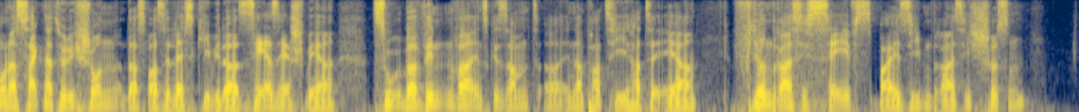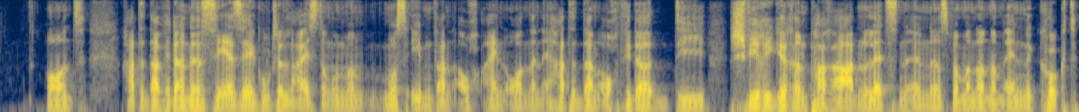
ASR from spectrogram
und das zeigt natürlich schon, dass Wasilewski wieder sehr, sehr schwer zu überwinden war. Insgesamt äh, in der Partie hatte er 34 Saves bei 37 Schüssen und hatte da wieder eine sehr, sehr gute Leistung. Und man muss eben dann auch einordnen, er hatte dann auch wieder die schwierigeren Paraden letzten Endes, wenn man dann am Ende guckt.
